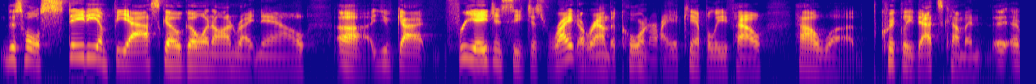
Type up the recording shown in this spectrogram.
this whole stadium fiasco going on right now. Uh, you've got free agency just right around the corner. I can't believe how how uh, quickly that's coming uh,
